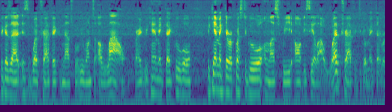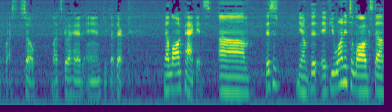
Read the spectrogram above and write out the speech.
because that is web traffic and that's what we want to allow, right? We can't make that Google, we can't make the request to Google unless we obviously allow web traffic to go make that request. So let's go ahead and keep that there. Now log packets. Um, this is, you know, th if you wanted to log stuff,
